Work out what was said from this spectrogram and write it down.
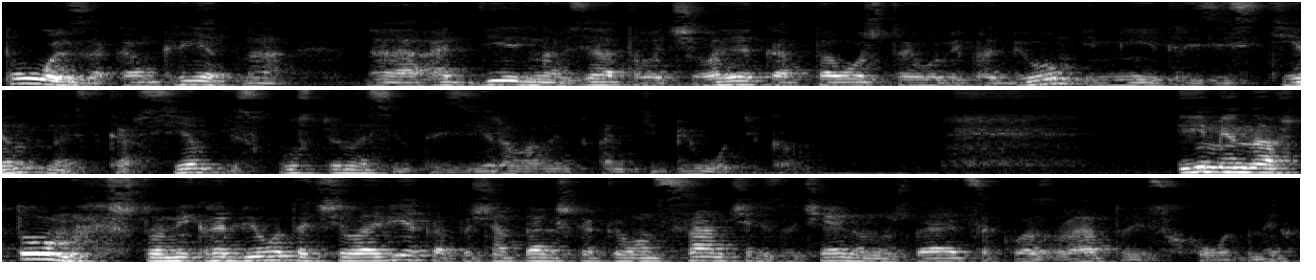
польза конкретно э, отдельно взятого человека от того, что его микробиом имеет резистентность ко всем искусственно синтезированным антибиотикам? Именно в том, что микробиота человека, точно так же, как и он сам, чрезвычайно нуждается к возврату исходных,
